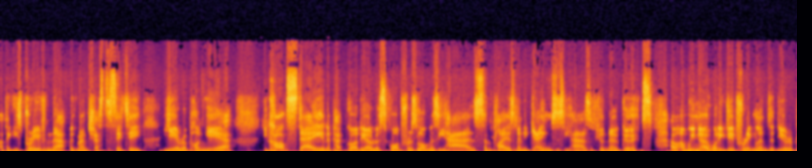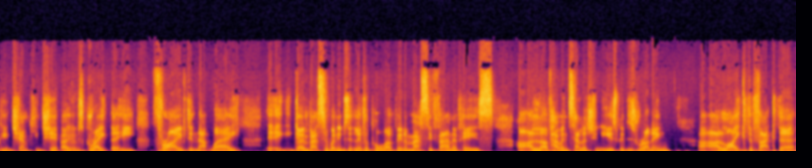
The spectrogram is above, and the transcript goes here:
I think he's proven that with Manchester City year upon year. You can't stay in a Pep Guardiola squad for as long as he has and play as many games as he has if you're no good. And we know what he did for England at the European Championship. Oh, it was great that he thrived in that way. Going back to when he was at Liverpool, I've been a massive fan of his. I love how intelligent he is with his running. I like the fact that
